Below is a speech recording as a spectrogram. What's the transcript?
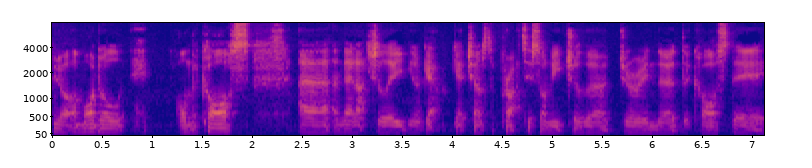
you know a model on the course, uh, and then actually you know get get a chance to practice on each other during the the course day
